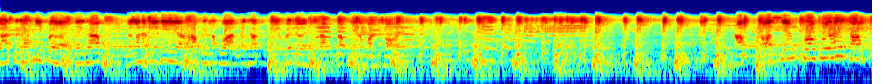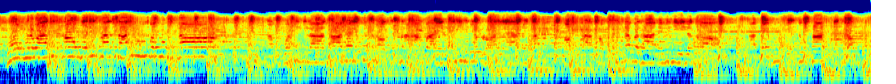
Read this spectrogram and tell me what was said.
การแสดงที่เปิดนะครับ แล้วก็นักเรียนที่รับเป็นรางวัลนะครับเตรียมไว้เลยนะครับ รับเป็นรางวัลก่อน เสียงปรบมือให้กับวงประวาที่โรงเรียนเทศบาลสามยุวบุญครับครับวันกีฬาก็ได้ขึ้นออกสนามไปที่เรียบร้อยแล้วนะครับขอบคุณขอบคุณท่านประธานในพิธีแล้วก็แขกผู้เกียรติทุกท่านนะครับ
